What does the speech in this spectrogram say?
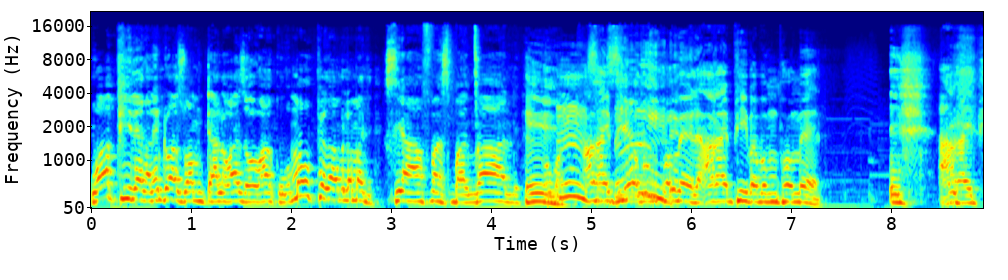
waphila ngale nto wazi wamdala waze wakho uma upheka namanje siyafa sibancane Hey, Ngoba RIP Baba ziyekile. Mphomela, RIP Baba Mphomela. Eish. RIP.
